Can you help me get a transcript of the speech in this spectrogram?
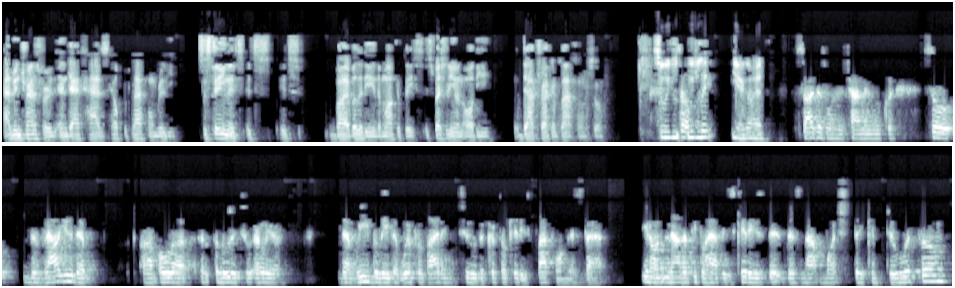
has been transferred and that has helped the platform really sustain its, its, its viability in the marketplace, especially on all the dApp tracking platform. So, so we, so, we yeah, go ahead. So I just wanted to chime in real quick. So the value that um, Ola alluded to earlier that we believe that we're providing to the CryptoKitties platform is that, you know, now that people have these kitties, there's not much they can do with them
